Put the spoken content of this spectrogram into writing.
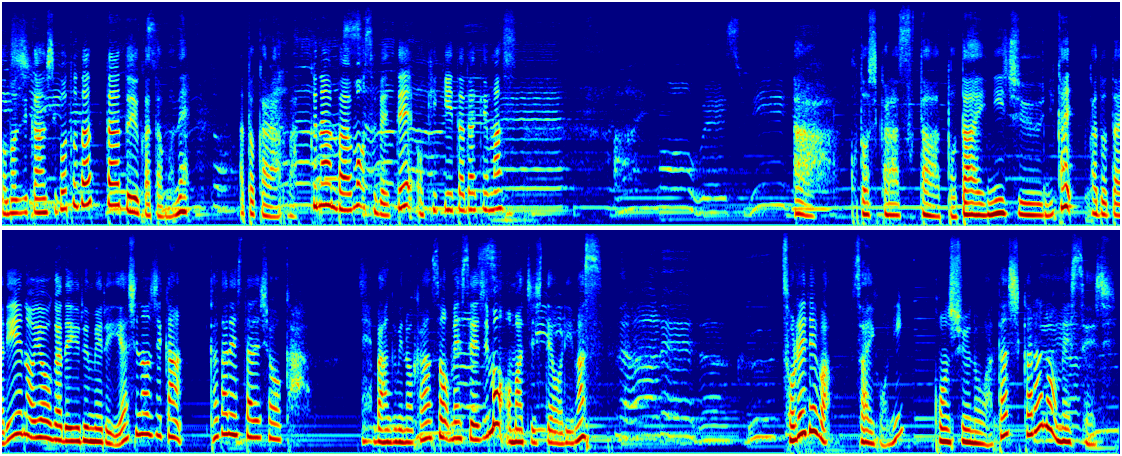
その時間仕事だったという方もね後からバックナンバーもすべてお聞きいただけます。ああ今年からスタート第22回門田理恵のヨガで緩める癒しの時間いかがでしたでしょうか、番組の感想メッセージもお待ちしております。それでは最後に今週の私からのメッセージ。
